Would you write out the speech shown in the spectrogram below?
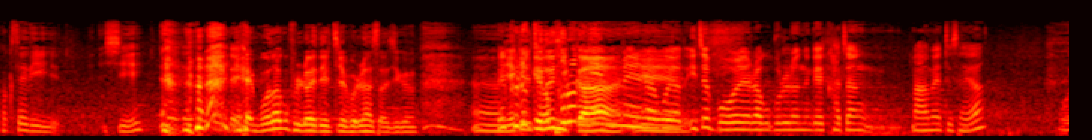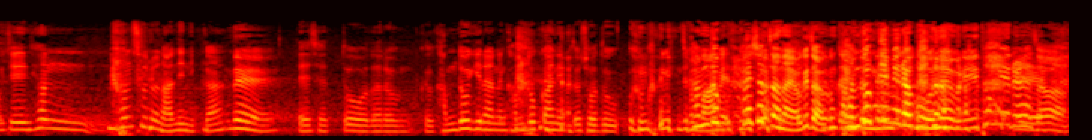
박세리 씨 네. 예, 뭐라고 불러야 될지 몰라서 지금 어, 네, 얘기를 그러게요. 들으니까 프로님이라고 예. 해야 이제 뭐라고 부르는 게 가장 마음에 드세요? 뭐 이제 현 현수는 아니니까. 네. 네, 제 또 나름 그 감독이라는 감독관이 또 저도 은근히 좀 마음에 감독 하셨잖아요. 그죠? 그럼 감독님이라고 오늘 우리 통일을 네. 하죠.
